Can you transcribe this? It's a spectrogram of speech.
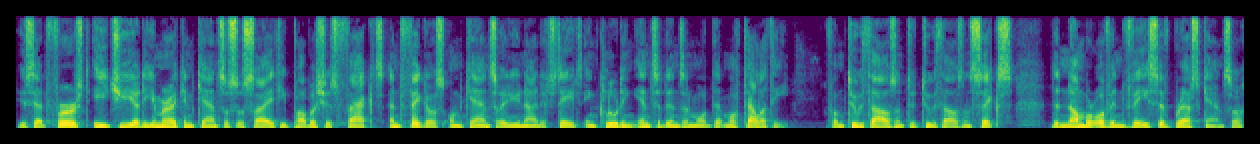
you said first, each year the American Cancer Society publishes facts and figures on cancer in the United States, including incidence and mortality. From 2000 to 2006, the number of invasive breast cancer,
